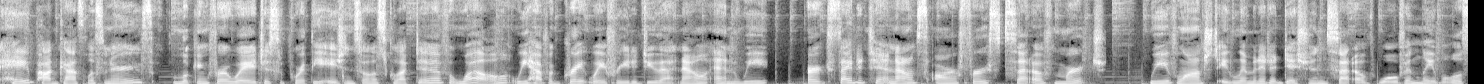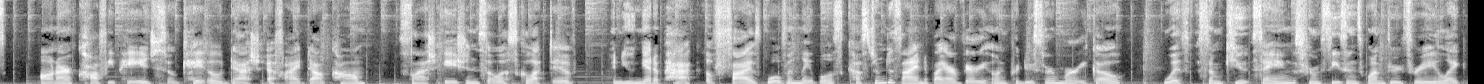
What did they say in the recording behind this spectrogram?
Hey, podcast listeners, looking for a way to support the Asian Sewist Collective? Well, we have a great way for you to do that now, and we are excited to announce our first set of merch. We've launched a limited edition set of woven labels on our Ko-fi page, so ko-fi.com slash Asian Sewist Collective, and you can get a pack of five woven labels custom designed by our very own producer, Mariko, with some cute sayings from seasons one through three, like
